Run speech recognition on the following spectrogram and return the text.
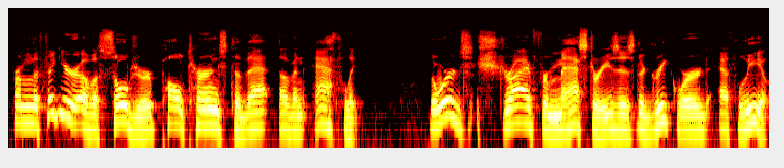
From the figure of a soldier, Paul turns to that of an athlete. The words strive for masteries is the Greek word athleo,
